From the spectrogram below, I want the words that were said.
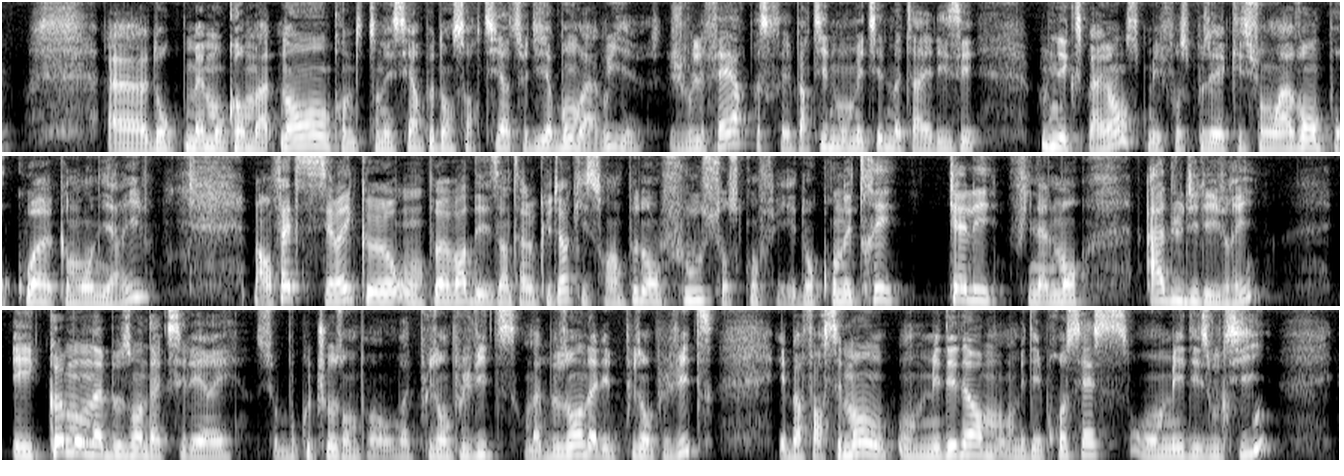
Donc même encore maintenant, quand on essaie un peu d'en sortir, de se dire bon bah oui, je veux le faire parce que ça fait partie de mon métier de matérialiser une expérience, mais il faut se poser la question avant pourquoi, comment on y arrive. Bah en fait, c'est vrai qu'on peut avoir des interlocuteurs qui sont un peu dans le flou sur ce qu'on fait. Et donc on est très calé finalement à du delivery. Et comme on a besoin d'accélérer sur beaucoup de choses, on, va de plus en plus vite, on a besoin d'aller de plus en plus vite, et ben forcément, on met des normes, on met des process, on met des outils,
